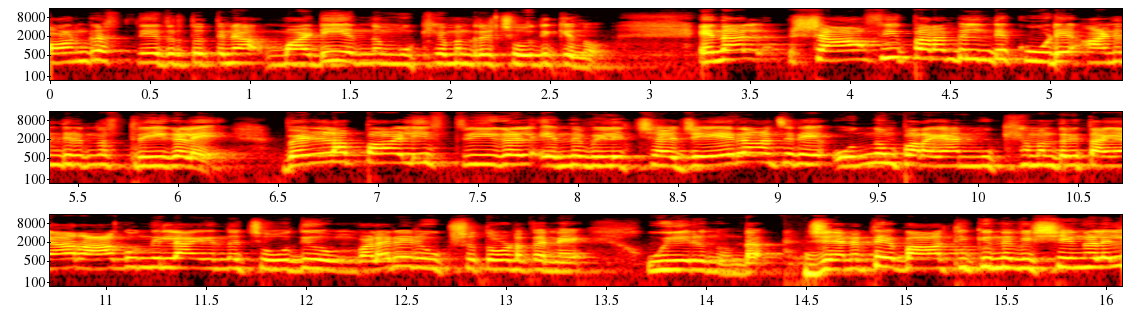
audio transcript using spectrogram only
കോൺഗ്രസ് നേതൃത്വത്തിന് മടിയെന്നും മുഖ്യമന്ത്രി ചോദിക്കുന്നു. എന്നാൽ ഷാഫി പറമ്പിലിന്റെ കൂടെ അണിനിരുന്ന സ്ത്രീകളെ വെള്ളപ്പാളി സ്ത്രീകൾ എന്ന് വിളിച്ച ജയരാജനെ ഒന്നും പറയാൻ മുഖ്യമന്ത്രി തയ്യാറാകുന്നില്ല എന്ന ചോദ്യവും വളരെ രൂക്ഷത്തോടെ തന്നെ ഉയരുന്നുണ്ട്. ജനത്തെ ബാധിക്കുന്ന വിഷയങ്ങളിൽ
